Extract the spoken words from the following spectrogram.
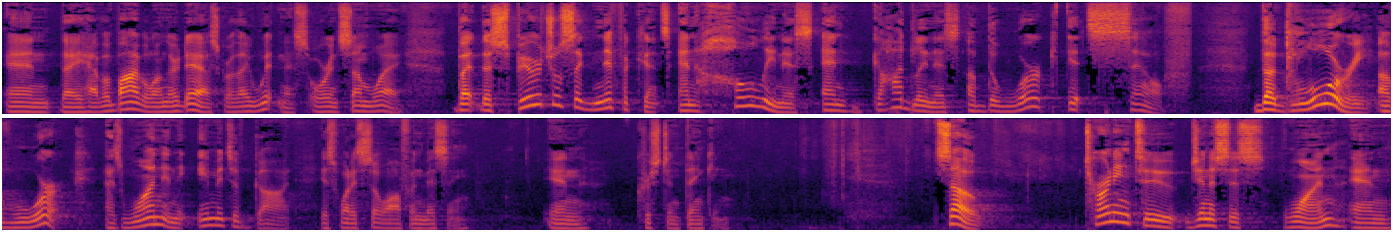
And they have a Bible on their desk, or they witness, or in some way. But the spiritual significance and holiness and godliness of the work itself, the glory of work as one in the image of God, is what is so often missing in Christian thinking. So, turning to Genesis 1 and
